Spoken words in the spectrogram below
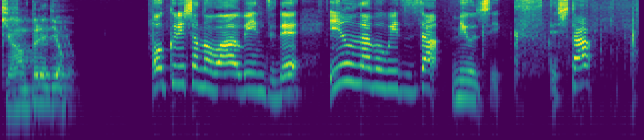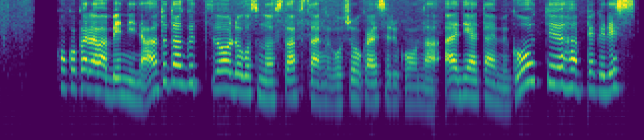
Camp Radio。お送りしたのは w-inds. で In Love with the Music でしたここからは便利なアウトドアグッズをロゴスのスタッフさんがご紹介するコーナーアイデアタイム GoTo800 です、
